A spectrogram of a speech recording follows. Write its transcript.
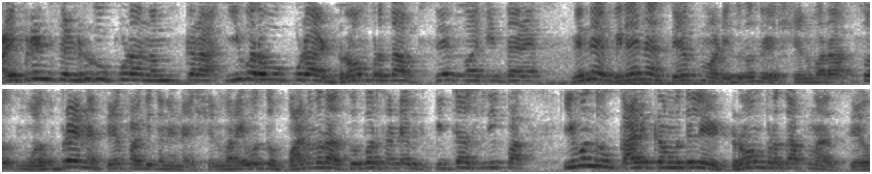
ಹೈ ಫ್ರೆಂಡ್ಸ್ ಎಲ್ರಿಗೂ ಕೂಡ ನಮಸ್ಕಾರ. ಈ ವಾರವೂ ಕೂಡ ಡ್ರೋನ್ ಪ್ರತಾಪ್ ಸೇಫ್ ಆಗಿದ್ದಾರೆ. ನಿನ್ನೆ ವಿನಯ್ನ ಸೇಫ್ ಮಾಡಿದ್ರು ಅಂದ್ರೆ ಶನಿವಾರ. ಸೊ ಒಬ್ಬರೇನ ಸೇಫ್ ಆಗಿದ್ದು ನಿನ್ನೆ ಶನಿವಾರ. ಇವತ್ತು ಭಾನುವಾರ super Sunday with Kichcha Sudeep. ಈ ಒಂದು ಕಾರ್ಯಕ್ರಮದಲ್ಲಿ ಡ್ರೋನ್ ಪ್ರತಾಪ್ನ ಸೇವ್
